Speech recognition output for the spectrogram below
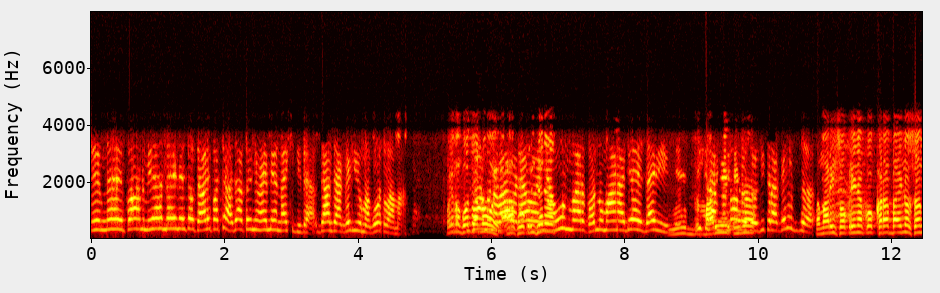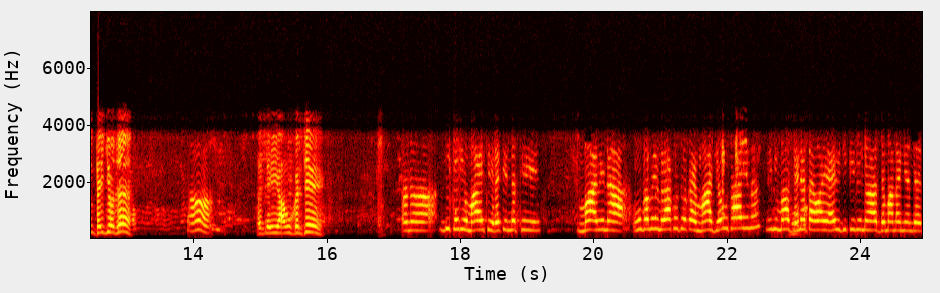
એમ નહીં પણ મેં નહીં નહીં તો ચાળી પચાસ હજાર તો મેં નાખી દીધા. જ્યાં જ્યાં ગલીઓમાં ગોતવામાં. ન ને ને ન છે. તમારી છોકરીને કોક ખરાબ બાઈનો સંગ થઈ ગયો છે? હા. એટલે એ આવું કરશે? અને દીકરીઓ માહિતી રહેતી નથી. માં વિના હું ગમે એમ રાખું તો કઈ માં જેવું થાય ને એની માં જનતા હોય આવી દીકરીને આ જમાનાની અંદર.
